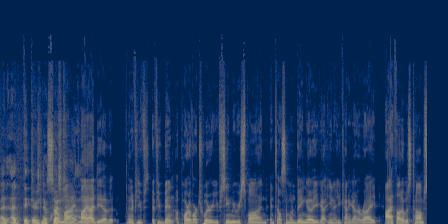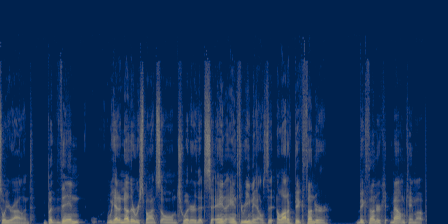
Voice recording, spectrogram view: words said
I, I think there's no so question. So my my idea of it, and if you've if you've been a part of our Twitter, you've seen me respond and tell someone, "Bingo, you got you know you kind of got it right." I thought it was Tom Sawyer Island, but then we had another response on Twitter that said, and and through emails that a lot of Big Thunder, Big Thunder Mountain came up.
